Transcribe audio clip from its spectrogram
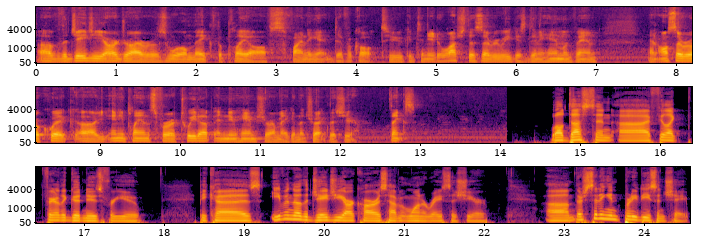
of the JGR drivers will make the playoffs? Finding it difficult to continue to watch this every week as Denny Hamlin fan. And also, real quick, uh, any plans for a tweet up in New Hampshire? I'm making the trek this year. Thanks. Well, Dustin, uh, I feel like fairly good news for you because even though the JGR cars haven't won a race this year, um, they're sitting in pretty decent shape.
